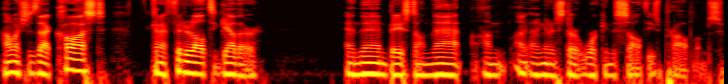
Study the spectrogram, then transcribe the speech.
How much does that cost? Can I fit it all together? And then based on that, I'm, I'm going to start working to solve these problems.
